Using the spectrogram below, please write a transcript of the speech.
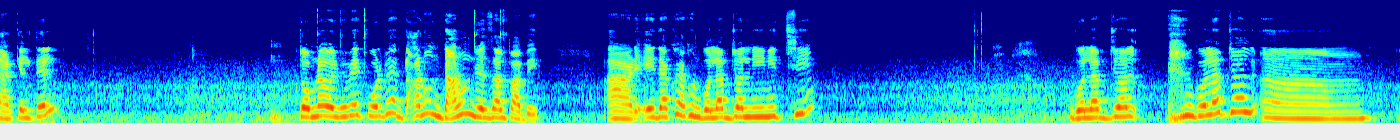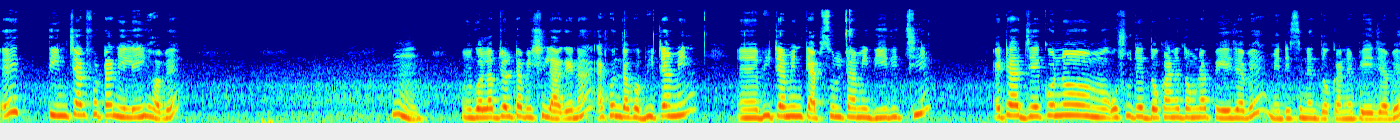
নারকেল তেল। তোমরা ওইভাবে করবে, দারুণ দারুণ রেজাল্ট পাবে। আর এই দেখো, এখন গোলাপ জল নিয়ে নিচ্ছি। গোলাপ জল গোলাপ জল এই তিন চার ফোঁটা নিলেই হবে। হুম, গোলাপ জলটা বেশি লাগে না। এখন দেখো, ভিটামিন ভিটামিন ক্যাপসুলটা আমি দিয়ে দিচ্ছি। এটা যে কোনো ওষুধের দোকানে তোমরা পেয়ে যাবে, মেডিসিনের দোকানে পেয়ে যাবে।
